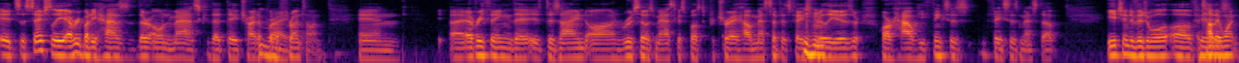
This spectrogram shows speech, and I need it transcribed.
It's essentially everybody has their own mask that they try to put a front on, and uh, everything that is designed on Russo's mask is supposed to portray how messed up his face Mhm. really is, or or how he thinks his face is messed up. Each individual of It's his, how they want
